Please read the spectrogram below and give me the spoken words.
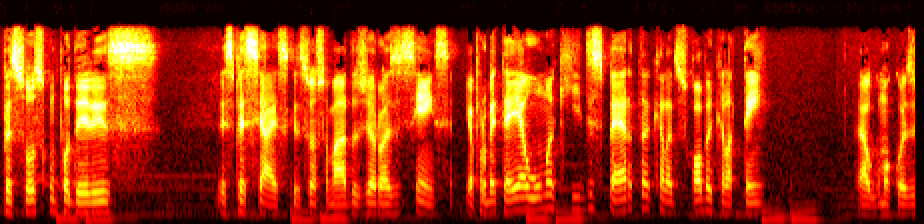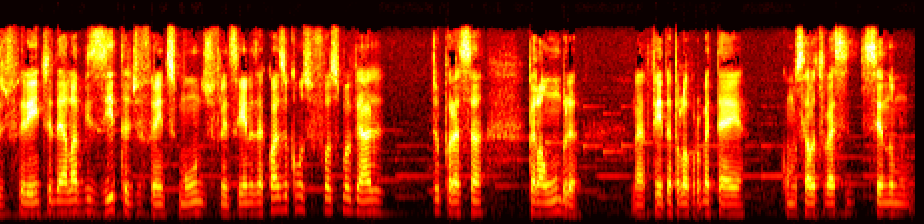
pessoas com poderes especiais, que eles são chamados de heróis de ciência. E a Prometeia é uma que desperta, que ela descobre que ela tem é alguma coisa diferente, dela visita diferentes mundos, diferentes reinos. É quase como se fosse uma viagem por essa pela Umbra, né, feita pela Prometeia, como se ela estivesse sendo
